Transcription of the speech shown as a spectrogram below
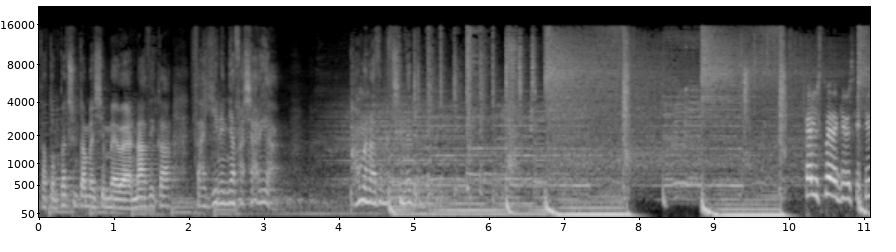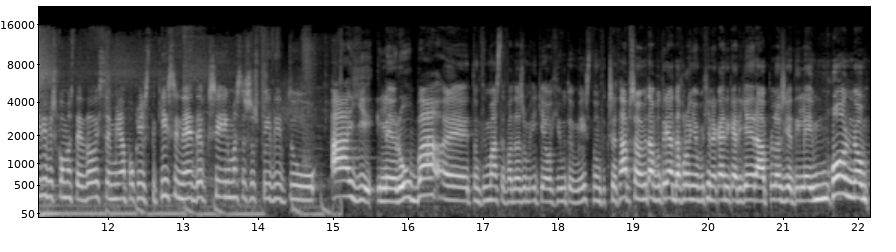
θα τον παίξουν τα μεσημερινάδικα, θα γίνει μια φασαρία. Πάμε να δούμε τη συνέντευξη. Καλησπέρα κυρίες και κύριοι. Βρισκόμαστε εδώ σε μια αποκλειστική συνέντευξη. Είμαστε στο σπίτι του Άγι Λερούμπα. Ε, τον θυμάστε, φαντάζομαι, ή και όχι, ούτε εμείς. Τον ξεθάψαμε μετά από 30 χρόνια που είχε να κάνει καριέρα απλώς γιατί λέει μόνο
